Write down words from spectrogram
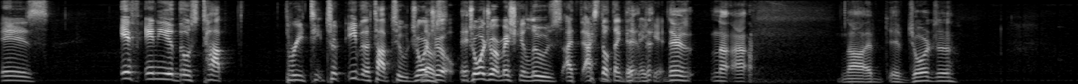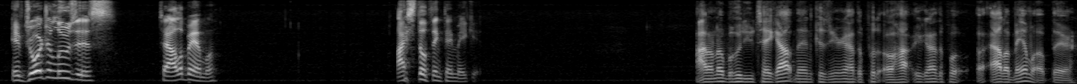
is if any of those top three, te- two, even the top two, Georgia, No, it- Georgia or Michigan lose, I, I still think they Th- make th- it. There's no, I, no. If if Georgia, If Georgia loses to Alabama, I still think they make it. I don't know, but who do you take out then? Because you're gonna have to put Ohio, you're gonna have to put uh, Alabama up there.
